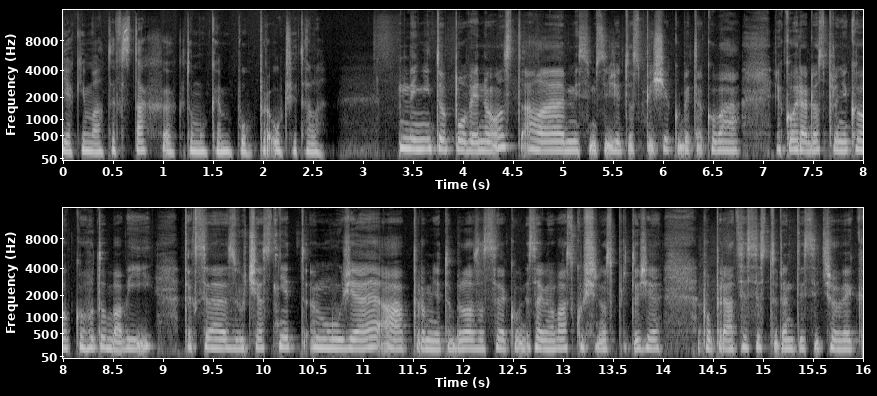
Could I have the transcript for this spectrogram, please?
Jaký máte vztah k tomu kempu pro učitele? Není to povinnost, ale myslím si, že to spíš jakoby taková jako radost pro někoho, koho to baví, tak se zúčastnit může a pro mě to byla zase jako zajímavá zkušenost, protože po práci se studenty si člověk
